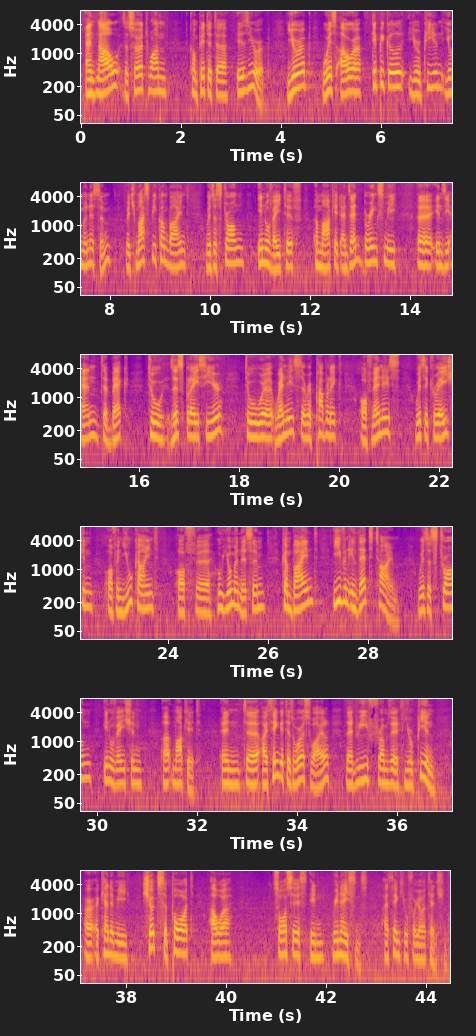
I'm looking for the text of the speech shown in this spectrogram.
And now the third one competitor is Europe. Europe with our typical European humanism, which must be combined with a strong, innovative uh, market. And that brings me uh, in the end uh, back to this place here, to uh, Venice, the Republic of Venice, with the creation of a new kind of uh, humanism combined even in that time with a strong innovation uh, market. And uh, I think it is worthwhile that we from the European uh, Academy should support our sources in Renaissance. I thank you for your attention.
